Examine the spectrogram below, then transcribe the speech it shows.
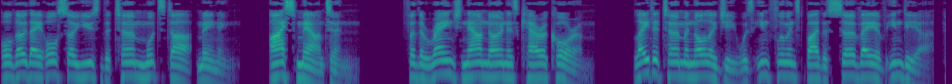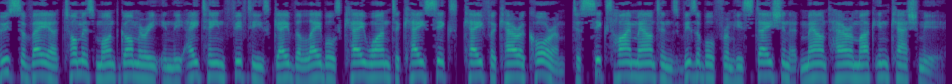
although they also used the term Muztagh meaning ice mountain for the range now known as Karakoram. Later terminology was influenced by the Survey of India, whose surveyor Thomas Montgomery in the 1850s gave the labels K1 to K6 K for Karakoram to six high mountains visible from his station at Mount Haramukh in Kashmir.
